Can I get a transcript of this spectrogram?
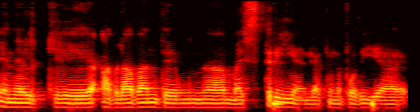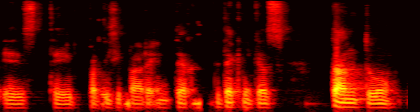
en el que hablaban de una maestría en la que uno podía este, participar en técnicas tanto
